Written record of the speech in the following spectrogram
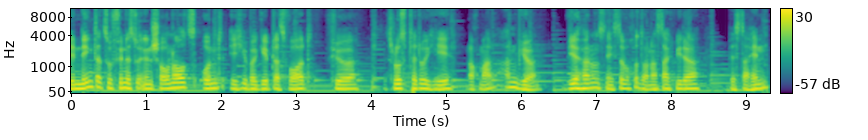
Den Link dazu findest du in den Show Notes und ich übergebe das Wort für das Schlussplädoyer nochmal an Björn. Wir hören uns nächste Woche Donnerstag wieder. Bis dahin,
